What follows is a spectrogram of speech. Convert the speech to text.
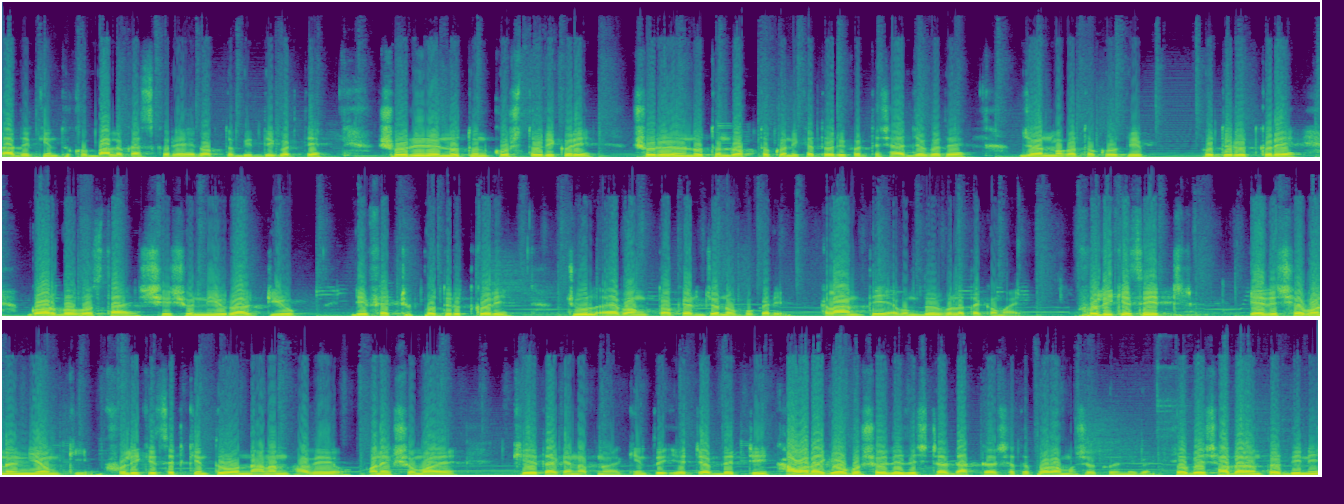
তাদের কিন্তু খুব ভালো কাজ করে রক্ত বৃদ্ধি করতে। শরীরে নতুন কোষ তৈরি করে, শরীরে নতুন রক্তকণিকা তৈরি করতে সাহায্য করে, জন্মগত ত্রুটি প্রতিরোধ করে গর্ভ অবস্থায় শিশু নিউরাল টিউব ডিফেক্ট প্রতিরোধ করে, চুল এবং ত্বকের জন্য উপকারী, ক্লান্তি এবং দুর্বলতা কমায়। ফলিক অ্যাসিড এর সেবনের নিয়ম কি? ফলিক অ্যাসিড কিন্তু নানানভাবে অনেক সময় খেয়ে থাকেন আপনারা, কিন্তু এই ট্যাবলেটটি খাওয়ার আগে অবশ্যই রেজিস্টার ডাক্তারের সাথে পরামর্শ করে নেবেন। তবে সাধারণত দিনে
